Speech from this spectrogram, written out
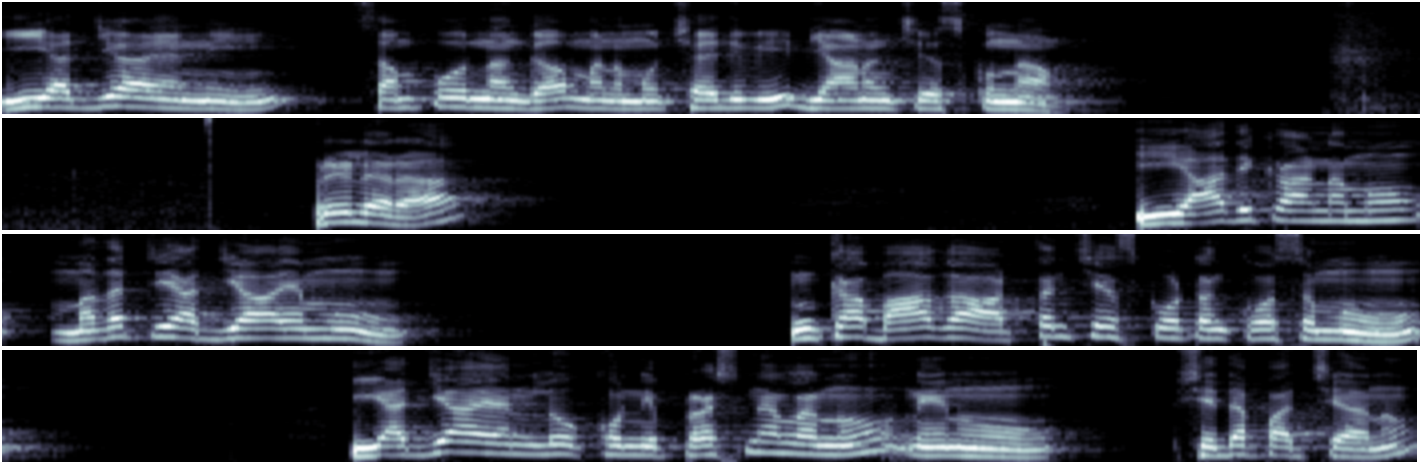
ఈ అధ్యాయాన్ని సంపూర్ణంగా మనము చదివి ధ్యానం చేసుకున్నాం. ప్రియులరా ఈ ఆది కాండము మొదటి అధ్యాయము ఇంకా బాగా అర్థం చేసుకోవటం కోసము ఈ అధ్యాయంలో కొన్ని ప్రశ్నలను నేను సిద్ధపరిచాను.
